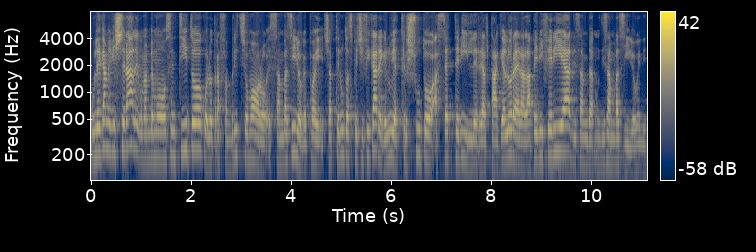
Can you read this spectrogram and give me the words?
Un legame viscerale, come abbiamo sentito, quello tra Fabrizio Moro e San Basilio, che poi ci ha tenuto a specificare che lui è cresciuto a Sette Ville in realtà, che allora era la periferia di San, di San Basilio, quindi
